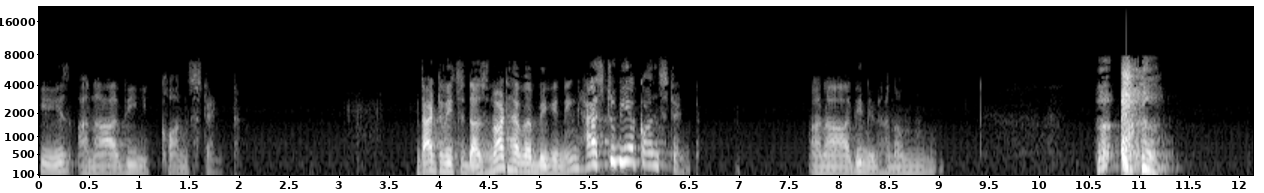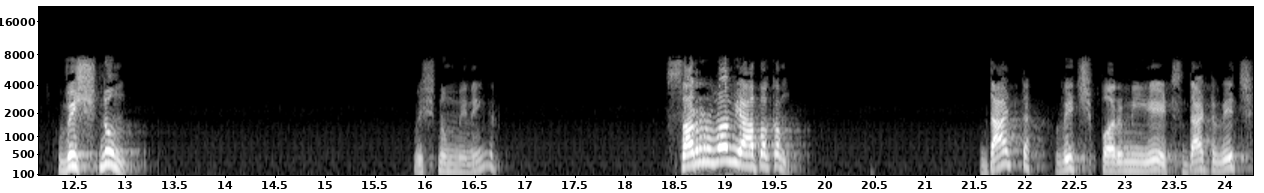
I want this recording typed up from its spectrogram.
He is anadi, constant. That which does not have a beginning has to be a constant. Anadi nidhanam. Vishnum. Vishnum meaning Sarva Vyapakam that which permeates, that which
